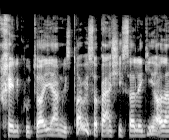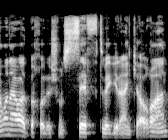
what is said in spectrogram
خیلی کوتاهی هم نیست. تا 25 6 سالگی آدما نباید به خودشون سفت بگیرن که آقا من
